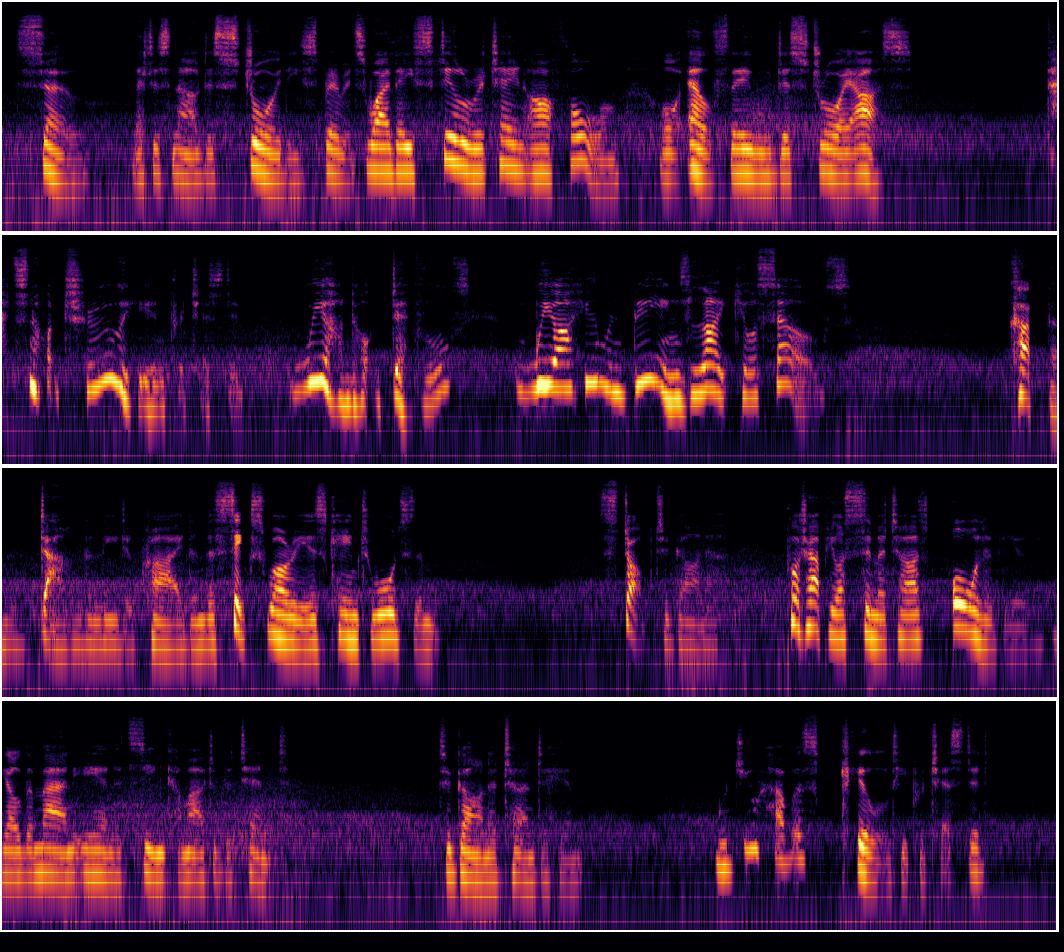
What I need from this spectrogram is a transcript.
So, let us now destroy these spirits while they still retain our form, or else they will destroy us. That's not true, Ian protested. We are not devils. We are human beings like yourselves. Cut them down, the leader cried, and the six warriors came towards them. Stop, Tegana. Put up your scimitars, all of you, yelled the man Ian had seen come out of the tent. Tegana turned to him. Would you have us killed? he protested.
